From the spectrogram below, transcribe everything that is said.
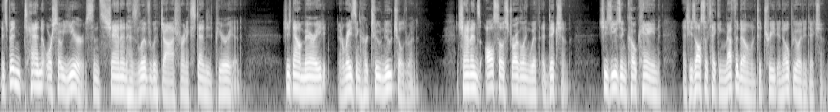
It's been 10 or so years since Shannon has lived with Josh for an extended period. She's now married and raising her two new children. Shannon's also struggling with addiction. She's using cocaine and she's also taking methadone to treat an opioid addiction.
